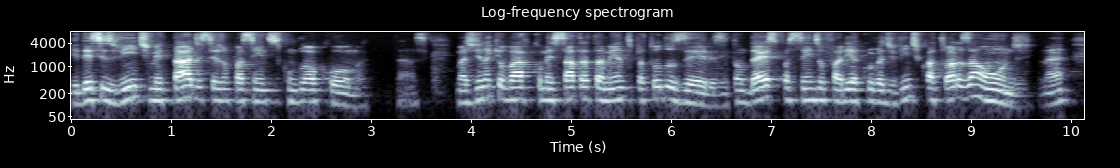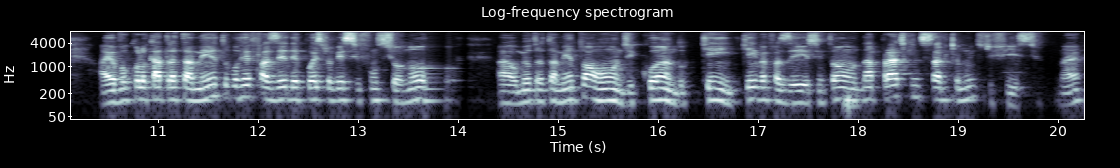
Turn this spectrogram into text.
e desses 20, metade sejam pacientes com glaucoma. Tá? Imagina que eu vá começar tratamento para todos eles. Então, 10 pacientes eu faria a curva de 24 horas aonde, né? Aí eu vou colocar tratamento, vou refazer depois para ver se funcionou ah, o meu tratamento aonde, quando, quem, quem vai fazer isso. Então, na prática, a gente sabe que é muito difícil, né?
